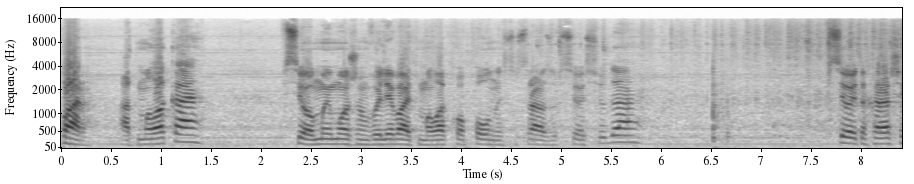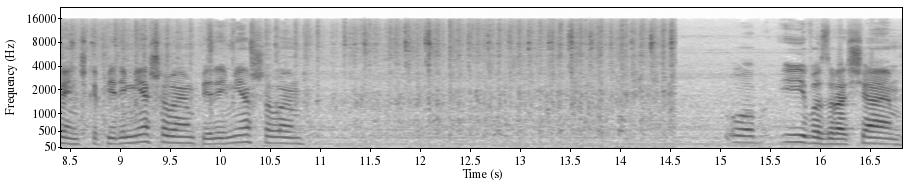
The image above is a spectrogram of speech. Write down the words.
пар от молока. Все, мы можем выливать молоко полностью сразу все сюда. Все это хорошенечко перемешиваем, перемешиваем. и возвращаем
